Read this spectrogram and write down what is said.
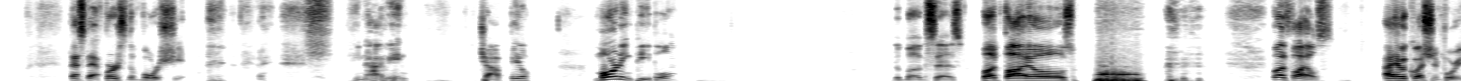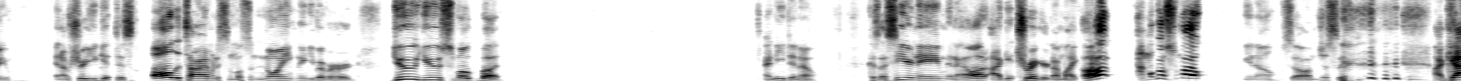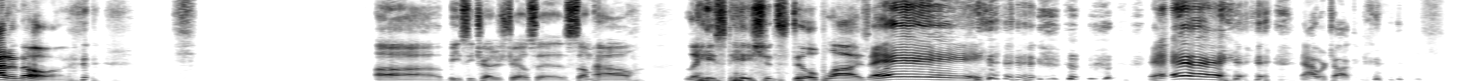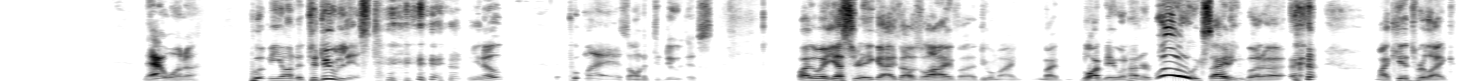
That's that first divorce shit. you know what I mean? Chop feel. Morning, people. The bug says, Bud Files. Bud Files, I have a question for you. And I'm sure you get this all the time, and it's the most annoying thing you've ever heard. Do you smoke bud? I need to know because I see your name and I I get triggered. I'm like, oh, I'm gonna go smoke you know. So I'm just I gotta know. uh BC Treasure Trail says somehow Lay Station still applies. Hey, hey, now we're talking. that wanna put me on the to-do list. you know, put my ass on the to-do list. By the way, yesterday, guys, I was live uh, doing my my blog day 100. Woo, exciting! But uh, my kids were like,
